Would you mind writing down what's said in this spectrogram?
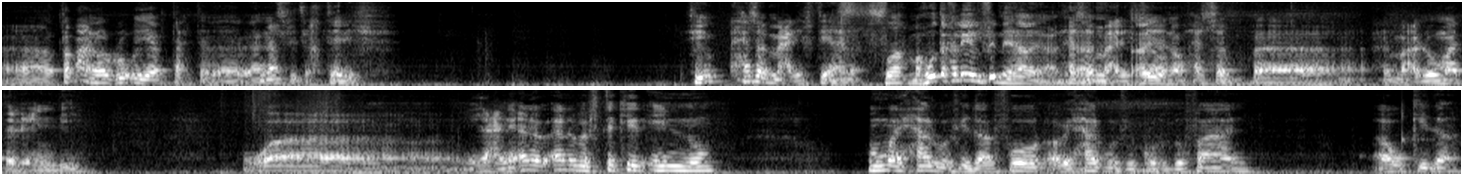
آه طبعا الرؤية بتاعت الناس بتختلف. في حسب معرفتي أنا. صح ما هو تحليل في النهاية يعني. حسب معرفتي أيوة. أنا وحسب آه المعلومات اللي عندي. و يعني أنا أنا بفتكر إنه هم يحاربوا في دارفور أو يحاربوا في كردفان أو كده.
